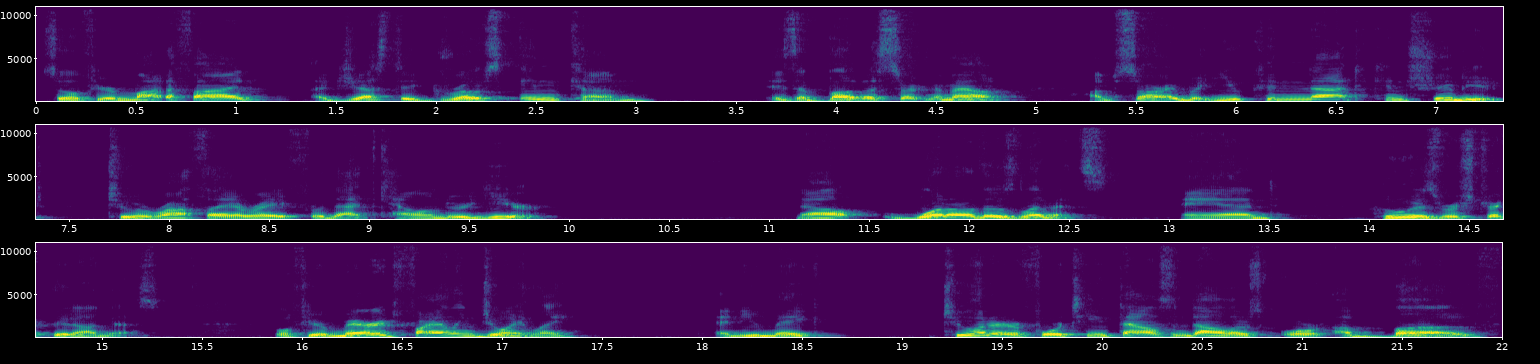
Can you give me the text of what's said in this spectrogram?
So if your modified adjusted gross income is above a certain amount, I'm sorry, but you cannot contribute to a Roth IRA for that calendar year. Now, what are those limits and who is restricted on this? Well, if you're married filing jointly and you make $214,000 or above,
